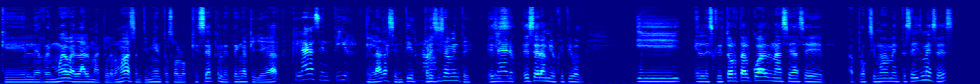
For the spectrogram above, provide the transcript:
que le remueva el alma, que le remueva sentimientos o lo que sea que le tenga que llegar, Que la haga sentir. que la haga sentir. No. Precisamente, Ese, es- Claro. ese era mi objetivo. Y el escritor tal cual nace hace aproximadamente seis meses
